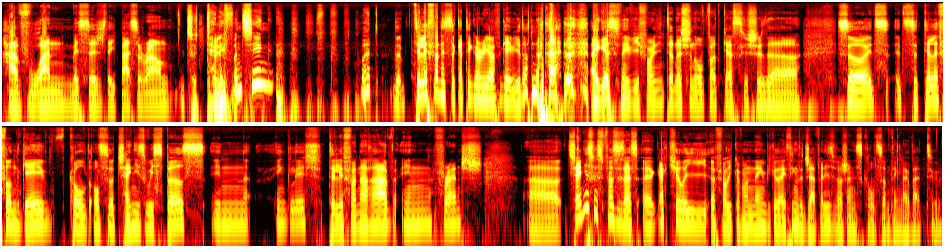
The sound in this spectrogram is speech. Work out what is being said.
have one message they pass around. it's a telephone thing. what? The telephone is the category of game. You don't know that? I guess maybe for an international podcast we should. Uh, so it's it's a telephone game called also Chinese Whispers in English, Téléphone Arabe in French. Uh, Chinese Whispers is as, uh, actually a fairly common name because I think the Japanese version is called something like that too.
